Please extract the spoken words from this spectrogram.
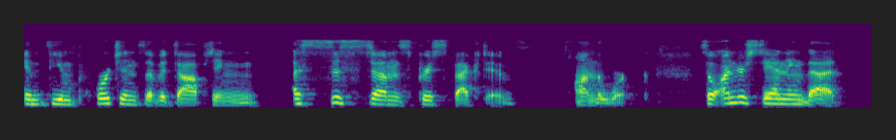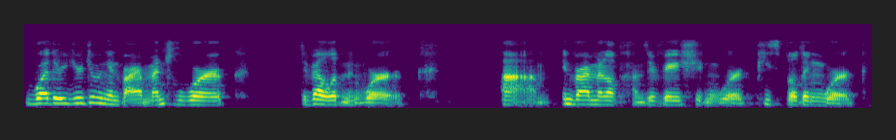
the importance of adopting a systems perspective on the work. So understanding that whether you're doing environmental work, development work, um, environmental conservation work, peace building work,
